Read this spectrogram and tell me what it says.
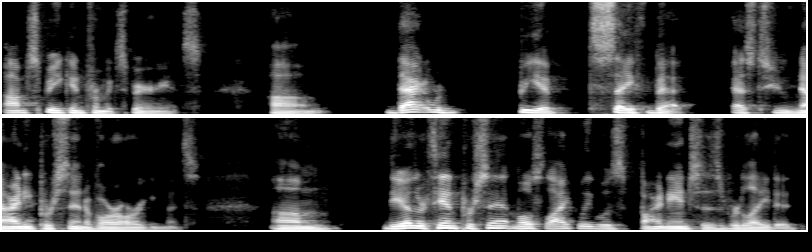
I'm speaking from experience. Um, that would be a safe bet as to 90% of our arguments. Um, the other 10% most likely was finances related.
